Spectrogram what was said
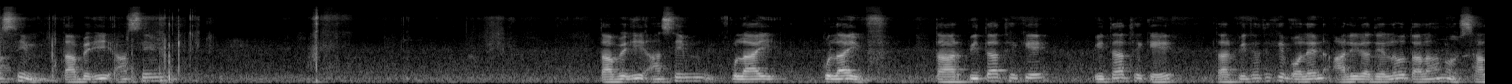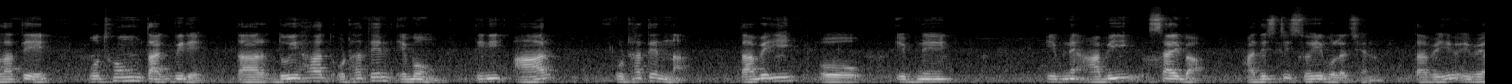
আসিম তাবে ই আসিম তবে এই আসিম কুলাই কুলাইভ তার পিতা থেকে পিতা থেকে, তার পিতা থেকে বলেন, আলী রাদিয়াল্লাহ তালাহনু সালাতে প্রথম তাকবিরে তার দুই হাত ওঠাতেন এবং তিনি আর ওঠাতেন না। তাবেই ও ইবনে ইবনে আবি সাইবা হাদিসটি সহি বলেছেন। তাবেই ইবনে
